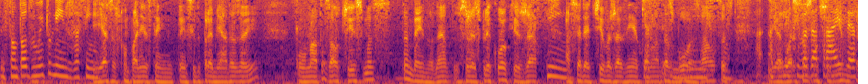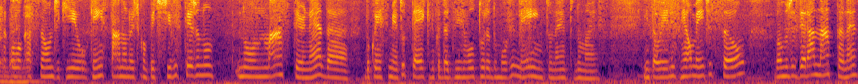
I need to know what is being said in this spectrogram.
Estão todos muito lindos, assim. E essas companhias têm, têm sido premiadas aí? Com notas altíssimas também, né? Você já explicou que já Sim. a seletiva já vinha com notas boas, isso. altas. A, a seletiva já traz essa também, né? colocação né? de que o, quem está na noite competitiva esteja no, no master, né? Da, do conhecimento técnico, da desenvoltura do movimento, né? Tudo mais. Então eles realmente são, vamos dizer, a nata, né?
